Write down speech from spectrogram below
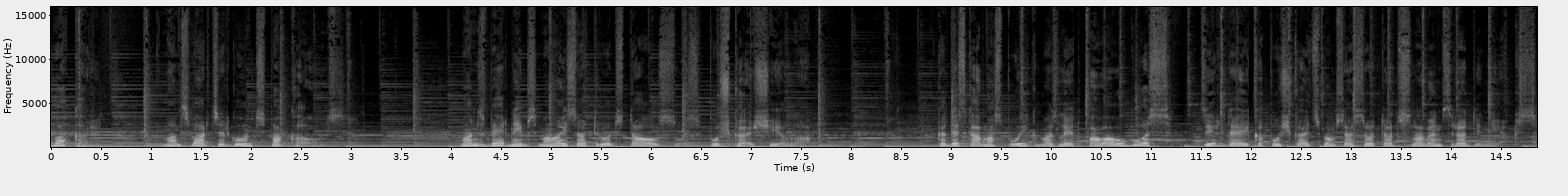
Labvakar! Mans vārds ir Gunts Pakauns. Manas bērnības mājas atrodas Talsos, Puškais ielā. Kad es kā mazs puika mazliet paaugos, dzirdēju, ka Puškaits mums esot tāds slavens radinieks.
